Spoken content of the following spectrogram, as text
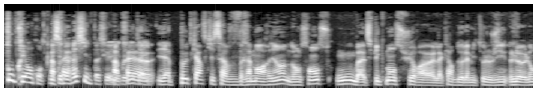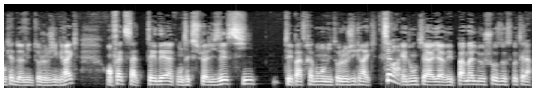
tout pris en compte mais c'est pas facile parce qu'il y a des Après, euh, il y a peu de cartes qui servent vraiment à rien dans le sens où, bah, typiquement sur euh, la carte de la mythologie, le- l'enquête de la mythologie grecque, en fait, ça t'aidait à contextualiser si t'es pas très bon en mythologie grecque. c'est vrai Et donc il y, y avait pas mal de choses de ce côté-là.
